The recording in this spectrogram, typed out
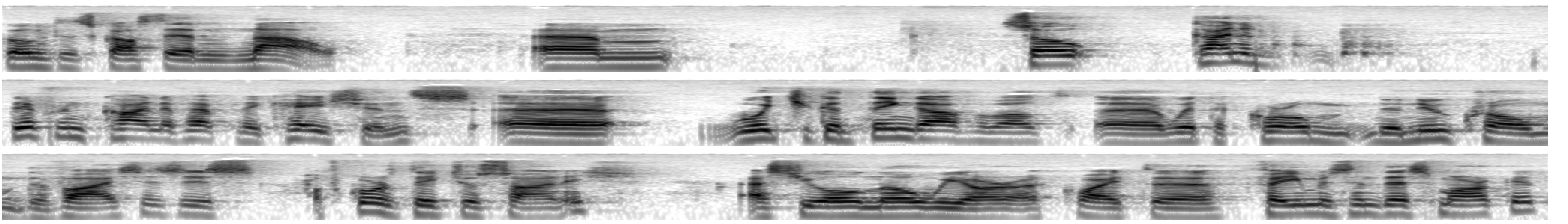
going to discuss them now. Um, so kind of different kind of applications. Uh, what you can think of about uh, with the Chrome, the new Chrome devices is, of course, digital signage. As you all know, we are uh, quite uh, famous in this market,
